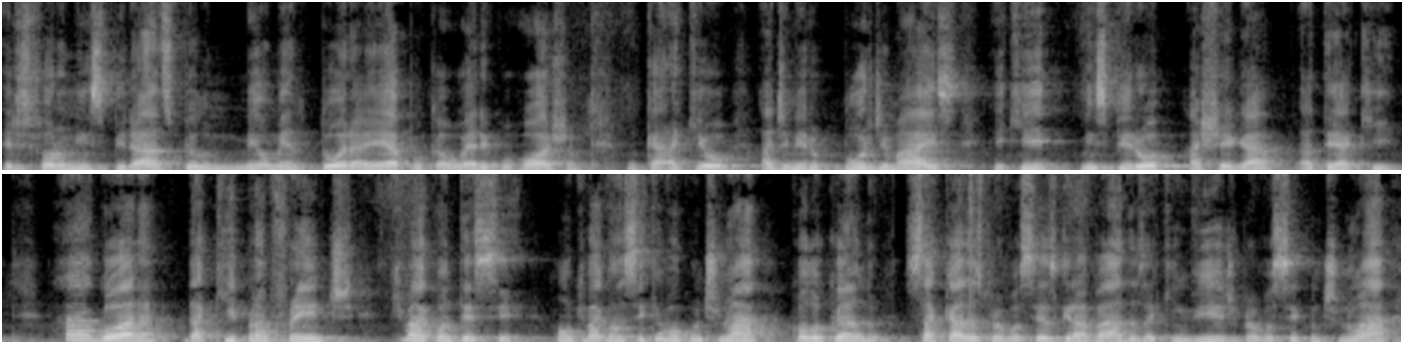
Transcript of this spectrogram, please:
Eles foram me inspirados pelo meu mentor à época, o Érico Rocha, um cara que eu admiro por demais e que me inspirou a chegar até aqui. Agora, daqui para frente, o que vai acontecer? Bom, o que vai acontecer é que eu vou continuar colocando sacadas para vocês, gravadas aqui em vídeo, para você continuar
